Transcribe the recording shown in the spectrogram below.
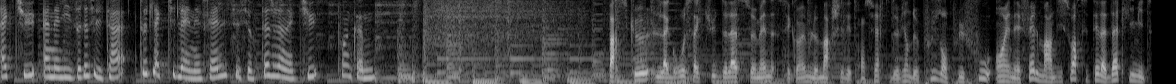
Actu, analyse, résultat, toute l'actu de la NFL, c'est sur touchdownactu.com. parce que la grosse actu de la semaine, c'est quand même le marché des transferts qui devient de plus en plus fou en NFL. Mardi soir, c'était la date limite.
